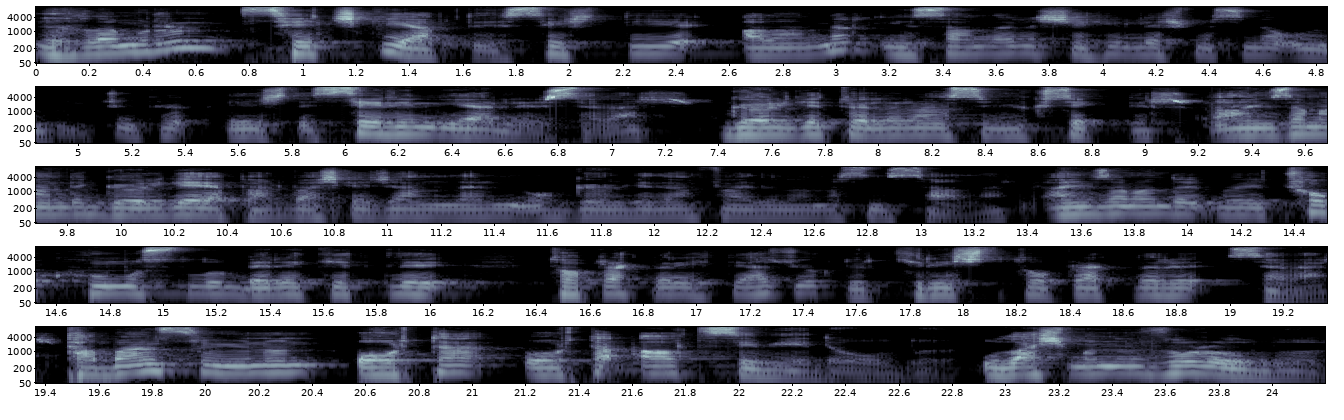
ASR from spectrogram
Ihlamur'un seçki yaptığı, seçtiği alanlar insanların şehirleşmesine uygun. Çünkü e, işte serin yerleri sever. Gölge toleransı yüksektir. Aynı zamanda gölge yapar. Başka canlıların o gölgeden faydalanmasını sağlar. Aynı zamanda böyle çok humuslu, bereketli topraklara ihtiyaç yoktur. Kireçli toprakları sever. Taban suyunun orta orta alt seviyede olduğu, ulaşmanın zor olduğu,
